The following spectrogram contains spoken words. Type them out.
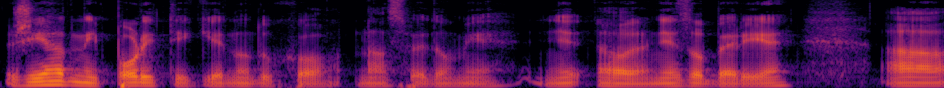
žiadny politik jednoducho na svedomie nezoberie a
